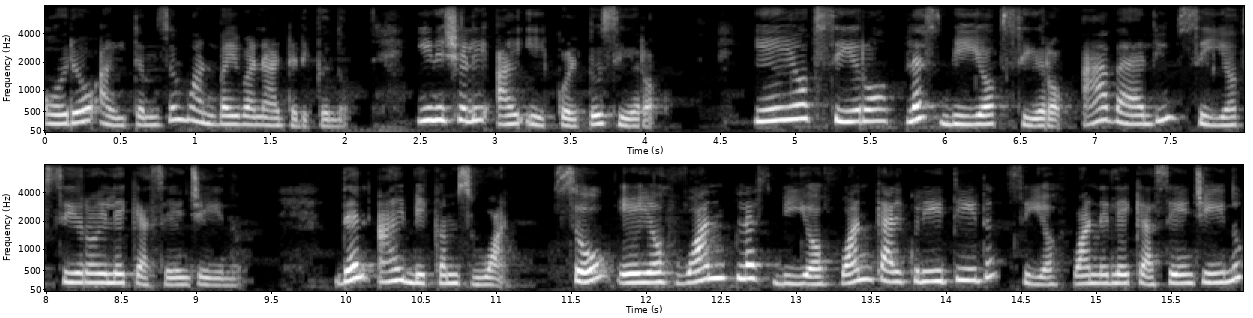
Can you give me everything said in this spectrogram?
ഓരോ ഐറ്റംസും വൺ ബൈ വൺ ആയിട്ട് എടുക്കുന്നു. Initially i equal to zero a of zero plus B of zero ആ വാല്യൂ സി ഓഫ് സീറോയിലേക്ക് അസൈൻ ചെയ്യുന്നു. Then I becomes one so A of one plus B of one calculate ചെയ്ത് സി ഓഫ് വണ്ണിലേക്ക് അസൈൻ ചെയ്യുന്നു.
